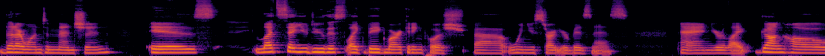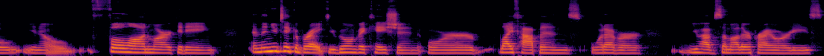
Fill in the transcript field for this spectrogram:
that I wanted to mention is let's say you do this like big marketing push uh, when you start your business and you're like gung ho, you know, full on marketing. And then you take a break, you go on vacation, or life happens, whatever, you have some other priorities.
